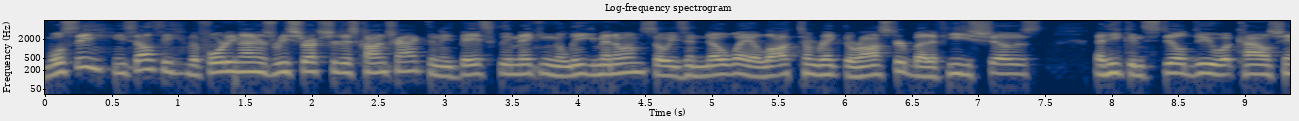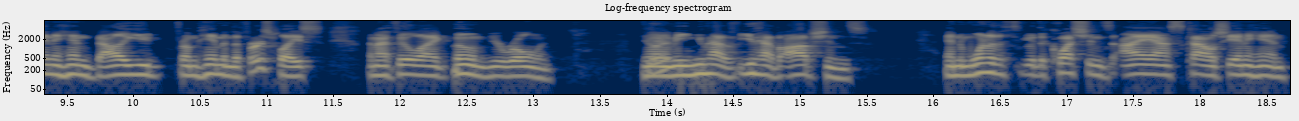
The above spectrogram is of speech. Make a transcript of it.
we'll see he's healthy the 49ers restructured his contract and he's basically making the league minimum so he's in no way a lock to rank the roster but if he shows that he can still do what Kyle Shanahan valued from him in the first place, then I feel like boom, you're rolling. You know yeah. what I mean? You have you have options. And one of the, the questions I asked Kyle Shanahan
